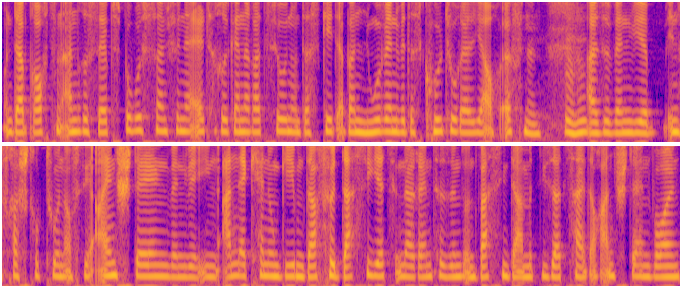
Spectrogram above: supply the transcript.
Und da braucht es ein anderes Selbstbewusstsein für eine ältere Generation. Und das geht aber nur, wenn wir das kulturell ja auch öffnen. Mhm. Also wenn wir Infrastrukturen auf sie einstellen, wenn wir ihnen Anerkennung geben dafür, dass sie jetzt in der Rente sind und was sie da mit dieser Zeit auch anstellen wollen,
